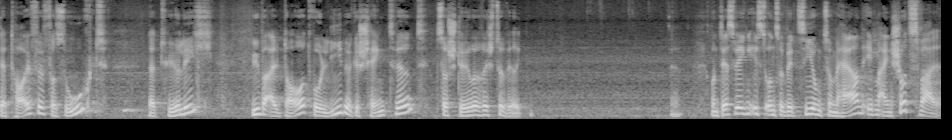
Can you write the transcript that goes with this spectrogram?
Der Teufel versucht natürlich überall dort, wo Liebe geschenkt wird, zerstörerisch zu wirken. Und deswegen ist unsere Beziehung zum Herrn eben ein Schutzwall,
